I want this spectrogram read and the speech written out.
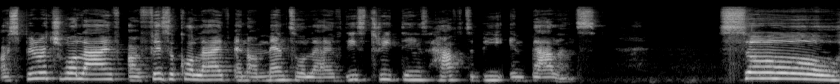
our spiritual life, our physical life, and our mental life. These three things have to be in balance. So,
